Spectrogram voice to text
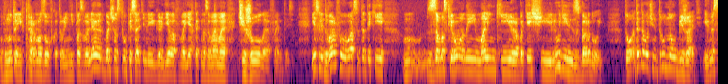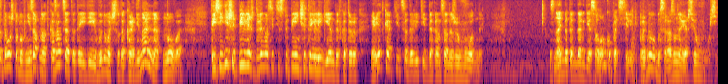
внутренних тормозов, которые не позволяют большинству писателей и игроделов воять так называемое тяжелое фэнтези. Если дварфы у вас это такие замаскированные маленькие работящие люди с бородой, то от этого очень трудно убежать. И вместо того, чтобы внезапно отказаться от этой идеи, выдумать что-то кардинально новое, ты сидишь и пилишь 12-ступенчатые легенды, в которых редкая птица долетит до конца даже в водной. Знать бы тогда, где соломку подстелить, прыгнул бы сразу на версию 8.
